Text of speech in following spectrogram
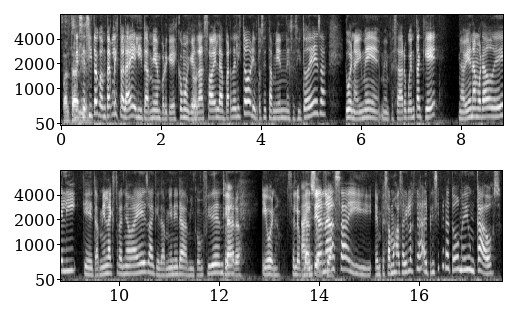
Falta alguien. necesito contarle esto a la Eli también, porque es como que ya sabe la parte de la historia, entonces también necesito de ella. Y bueno, ahí me, me empecé a dar cuenta que me había enamorado de Eli, que también la extrañaba a ella, que también era mi confidente. Claro. Y bueno, se lo planteé a. NASA y empezamos a salir los tres. Al principio era todo medio un caos,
